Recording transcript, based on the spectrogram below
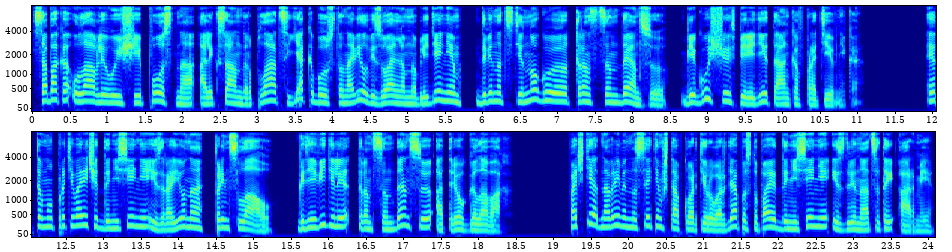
Собака, улавливающий пост на Александр-Плац, якобы установил визуальным наблюдением двенадцатиногую трансценденцию, бегущую впереди танков противника. Этому противоречит донесение из района Принцлау, где видели трансценденцию о трех головах. Почти одновременно с этим в штаб-квартиру вождя поступает донесение из 12-й армии.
